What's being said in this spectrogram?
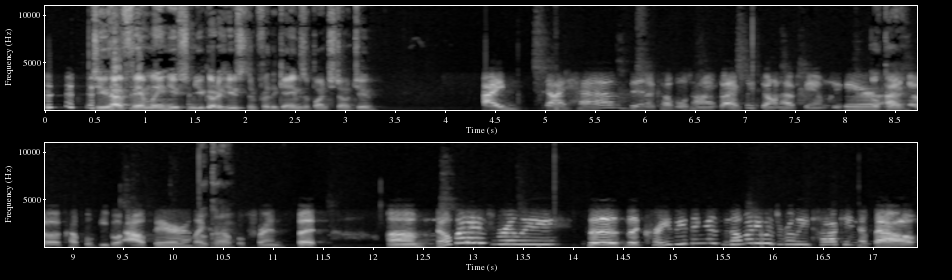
Do you have family in Houston? You go to Houston for the games a bunch, don't you? I I have been a couple times. I actually don't have family there. Okay. I know a couple people out there, like Okay. a couple friends, but um, nobody's really. The The crazy thing is, nobody was really talking about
